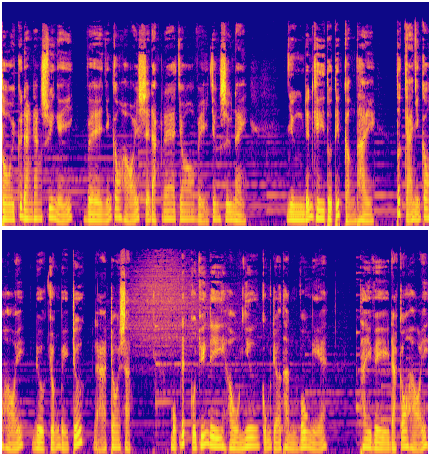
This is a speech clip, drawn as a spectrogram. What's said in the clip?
tôi cứ đang đang suy nghĩ về những câu hỏi sẽ đặt ra cho vị chân sư này. Nhưng đến khi tôi tiếp cận thầy, tất cả những câu hỏi được chuẩn bị trước đã trôi sạch. Mục đích của chuyến đi hầu như cũng trở thành vô nghĩa. Thay vì đặt câu hỏi,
